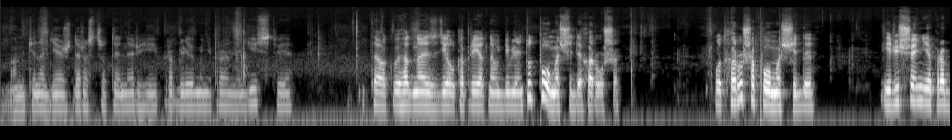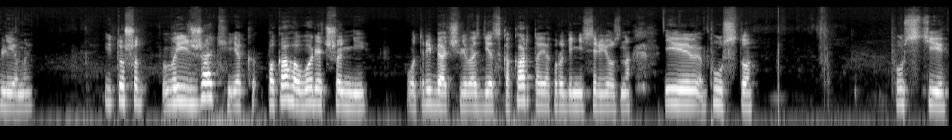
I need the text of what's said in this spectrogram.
Манки надежда, растрата энергии, проблемы, неправильное действие. Так, выгодная сделка, приятное удивление. Тут помощь іде хороша. От хороша помощь іде. І рішення проблеми. І то, що виїжджать, як поки говорять, що ні. От ребячливость, детська карта, як вроді несерйозна. І пусто. Пусті.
